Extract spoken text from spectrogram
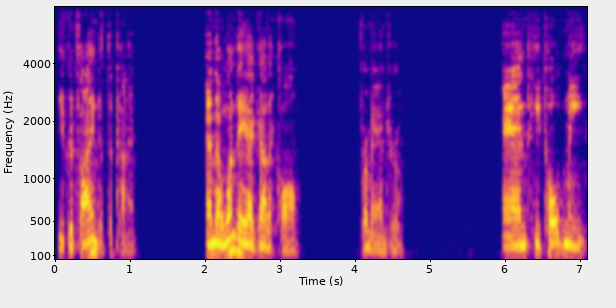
you could find at the time. And then one day I got a call from Andrew and he told me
